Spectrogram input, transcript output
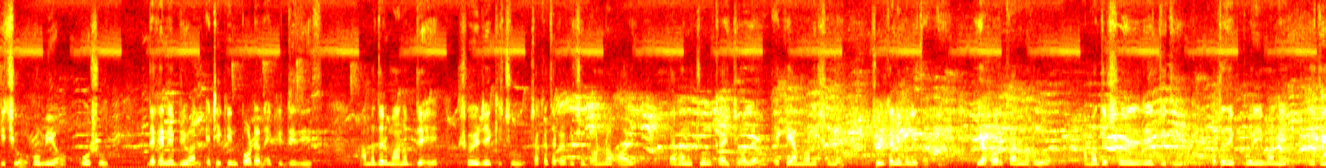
কিছু হোমিও ওষুধ। দেখেন এভরিওয়ান, এটি একটি ইম্পর্ট্যান্ট একটি ডিজিজ। আমাদের মানবদেহে শরীরে কিছু, চাকা চাকা কিছু বর্ণ হয় এবং চুলকায় জলে, একে আমরা অনেক সময় চুলকানি বলে থাকি। ইয়া হওয়ার কারণ হলো আমাদের শরীরে যদি অত্যাধিক পরিমাণে যদি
